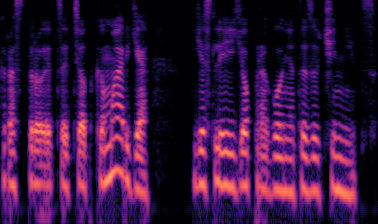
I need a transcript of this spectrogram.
расстроится тетка Марья, если ее прогонят из учениц.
